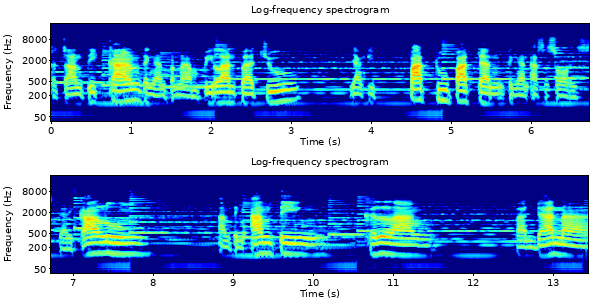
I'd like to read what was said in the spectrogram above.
Kecantikan dengan penampilan baju yang dipadu padan dengan aksesoris dari kalung, anting-anting, gelang, bandana,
